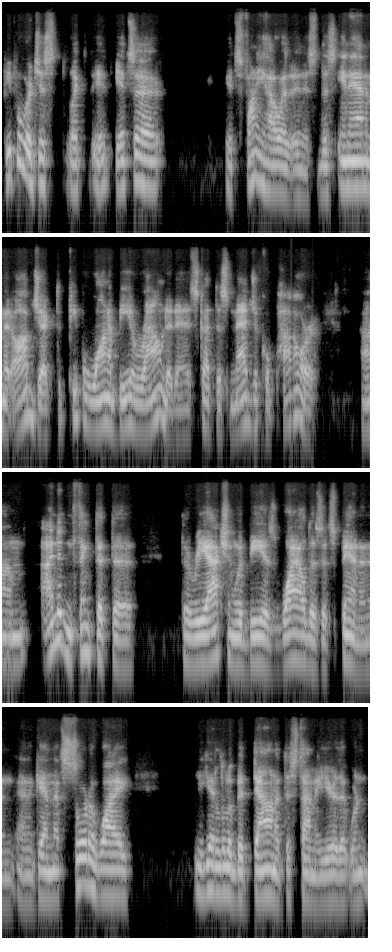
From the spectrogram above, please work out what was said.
people were just like, it, it's a it's funny how it is this inanimate object that people want to be around it and it's got this magical power. Um, i didn't think that the the reaction would be as wild as it's been and, and again that's sort of why you get a little bit down at this time of year that when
